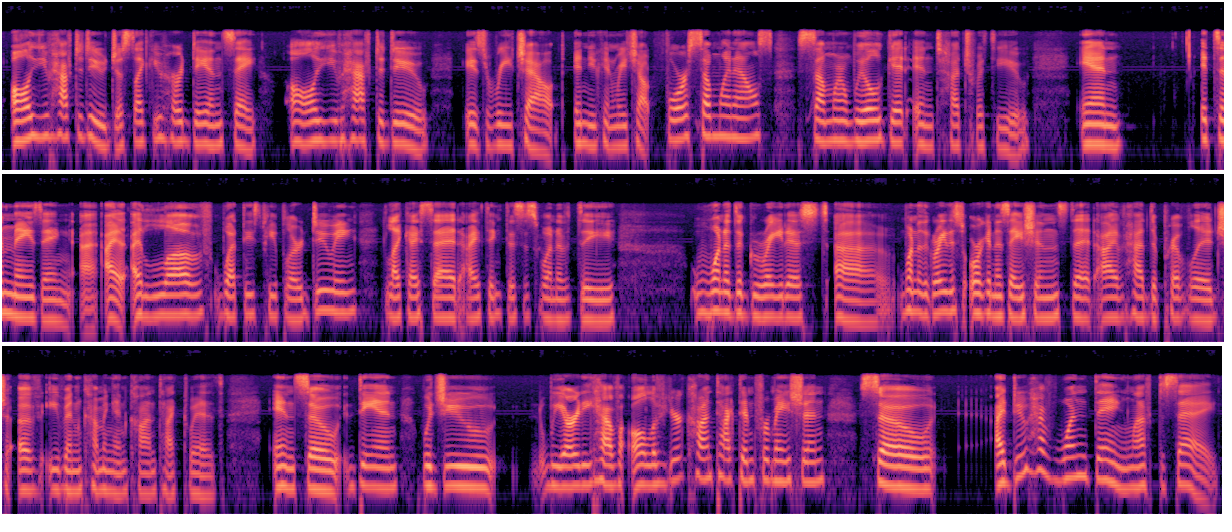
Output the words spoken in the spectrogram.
All you have to do, just like you heard Dan say, all you have to do is reach out and you can reach out for someone else. Someone will get in touch with you. And it's amazing. I, I, love what these people are doing. Like I said, I think this is one of the one of the greatest uh, one of the greatest organizations that I've had the privilege of even coming in contact with. And so, Dan, would you? We already have all of your contact information. So I do have one thing left to say.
